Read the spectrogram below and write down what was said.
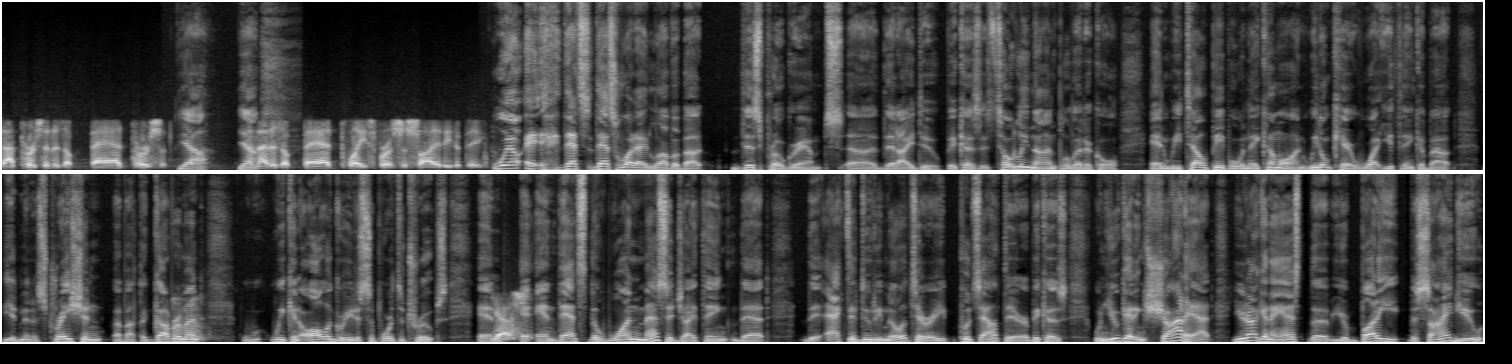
That person is a bad person. yeah. Yeah. And that is a bad place for a society to be. Well, eh, that's that's what I love about this program uh, that I do because it's totally non-political, and we tell people when they come on, we don't care what you think about the administration, about the government. W We can all agree to support the troops, and Yes. and that's the one message I think that the active duty military puts out there because when you're getting shot at, you're not going to ask the your buddy beside you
